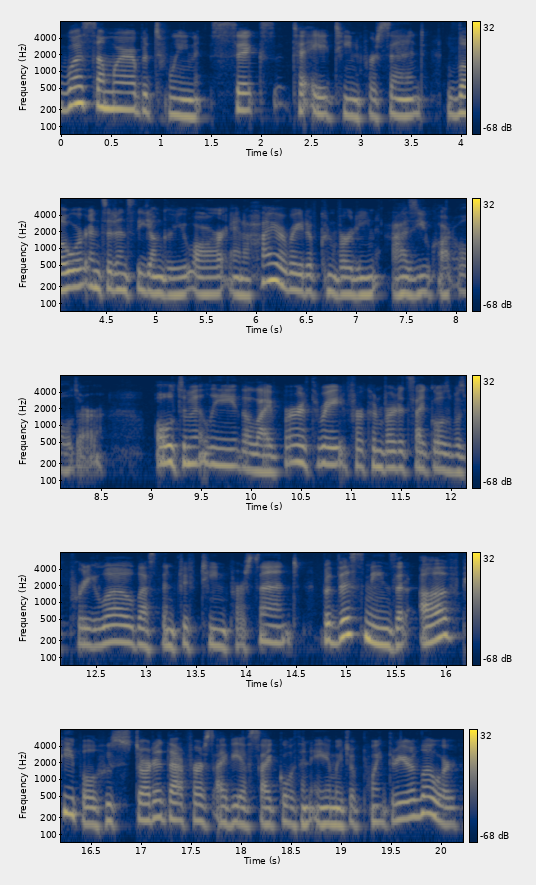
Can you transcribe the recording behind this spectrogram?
was somewhere between 6 to 18% lower incidence the younger you are, and a higher rate of converting as you got older. Ultimately, the live birth rate for converted cycles was pretty low, less than 15%. But this means that of people who started that first IVF cycle with an AMH of 0.3 or lower,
